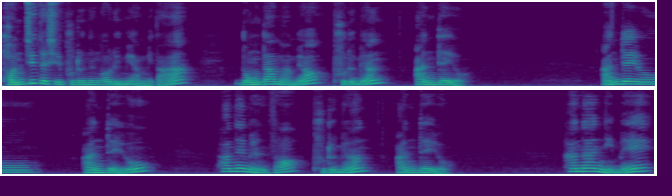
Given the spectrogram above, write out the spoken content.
던지듯이 부르는 걸 의미합니다. 농담하며 부르면 안 돼요. 안 돼요. 안 돼요. 화내면서 부르면 안 돼요. 하나님의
